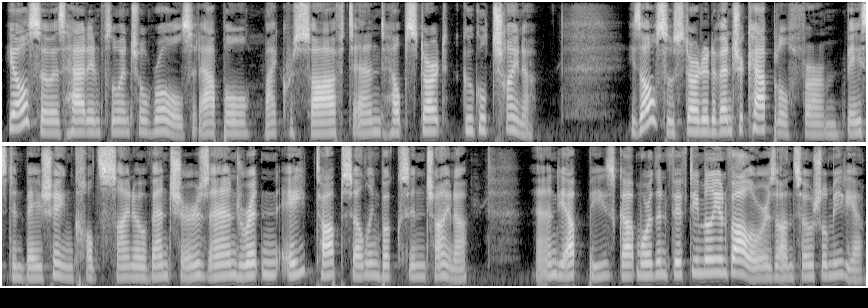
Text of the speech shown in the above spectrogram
He also has had influential roles at Apple, Microsoft, and helped start Google China. He's also started a venture capital firm based in Beijing called Sino Ventures and written eight top selling books in China. And yep, he's got more than 50 million followers on social media.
